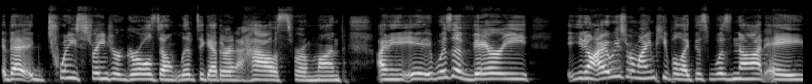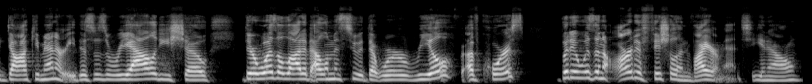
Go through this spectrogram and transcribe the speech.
That 20 stranger girls don't live together in a house for a month. I mean, it, was a very, you know, I always remind people like this was not a documentary. This was a reality show. There was a lot of elements to it that were real, of course, but it was an artificial environment, you know?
